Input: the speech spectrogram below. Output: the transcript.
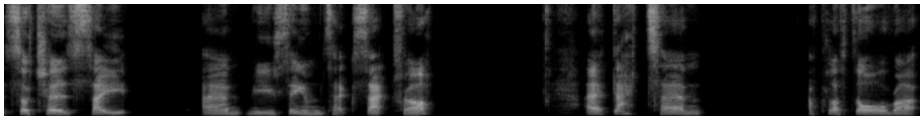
such as say um museums etc uh, get um a plethora.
